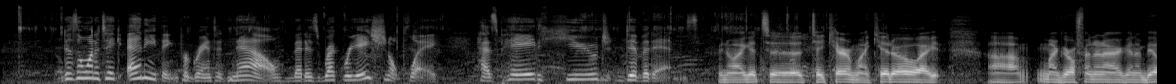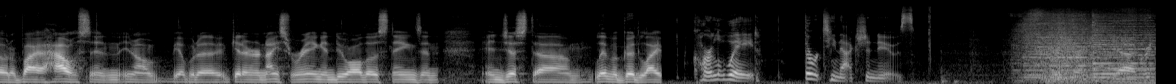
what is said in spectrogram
doesn't want to take anything for granted now that his recreational play has paid huge dividends. You know, I get to take care of my kiddo. I, um, my girlfriend and I are going to be able to buy a house and you know be able to get her a nice ring and do all those things and and just um, live a good life. Carla Wade, 13 Action News. Yeah, great.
